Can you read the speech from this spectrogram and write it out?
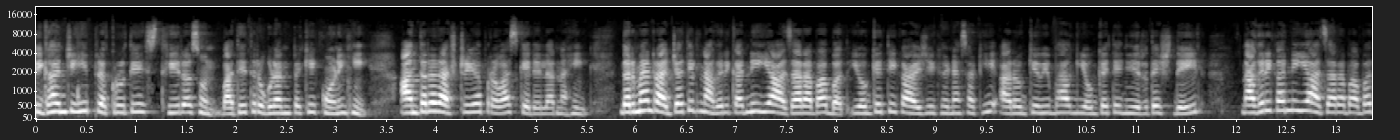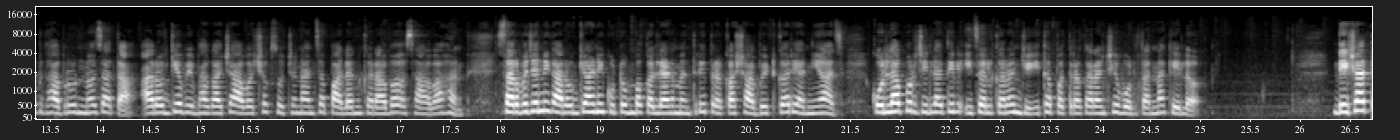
तिघांचीही प्रकृती स्थिर असून बाधित रुग्णांपैकी कोणीही आंतरराष्ट्रीय प्रवास केलेला नाही. दरम्यान राज्यातील नागरिकांनी या आजाराबाबत योग्य ती काळजी घेण्यासाठी आरोग्य विभाग योग्य ते निर्देश देईल. नागरिकांनी या आजाराबाबत घाबरून न जाता आरोग्य विभागाच्या आवश्यक सूचनांचं पालन करावं असं आवाहन सार्वजनिक आरोग्य आणि कुटुंब कल्याण मंत्री प्रकाश आंबेडकर यांनी आज कोल्हापूर जिल्ह्यातील इचलकरंजी इथं पत्रकारांशी बोलताना केलं. देशात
